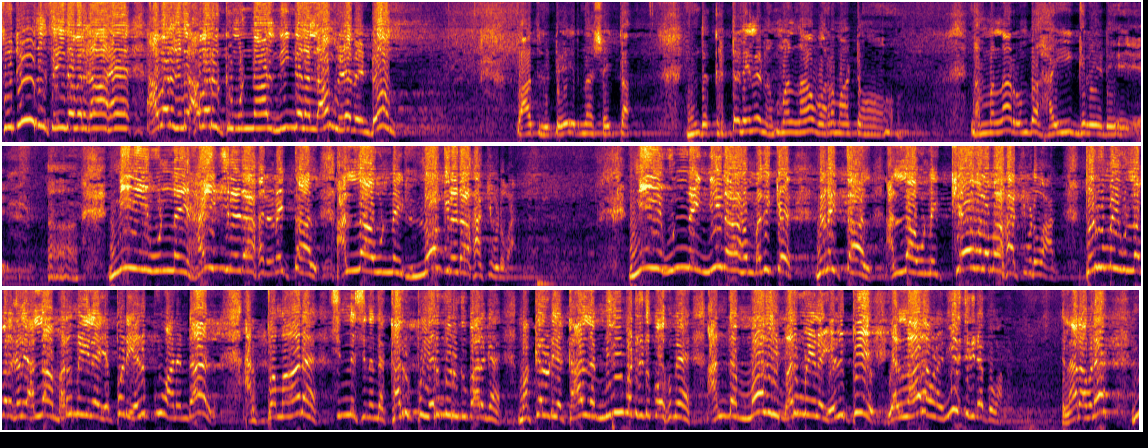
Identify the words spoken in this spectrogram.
சுஜூது செய்தவர்களாக அவர்கள் அவருக்கு முன்னால் நீங்கள் எல்லாம் விழ வேண்டும். பார்த்துக்கிட்டே இருந்தா ஷைத்தான். இந்த கட்டளையில நம்மெல்லாம் வரமாட்டோம். நம்மெல்லாம் ரொம்ப ஹை கிரேடு நீ உன்னை ஹை கிரேடாக நினைத்தால் அல்லாஹ் உன்னை லோ கிரேடாக ஆக்கி விடுவான். நீ உன்னை நீனாக மதிக்க நினைத்தால் அல்லாஹ் உன்னை கேவலமாக ஆக்கி விடுவான் பெருமை உள்ளவர்களை அல்லாஹ் மறுமையிலே எப்படி எழுப்புவான் என்றால் அற்பமான சின்ன சின்ன இந்த கருப்பு எறும்பு இருக்கு பாருங்க மக்களுடைய காலில் மிதிப்பட்டுக்கிட்டு போகுமே அந்த மாதிரி மறுமையில எழுப்பி எல்லாரும் அவனை மீதிச்சுக்கிட்டே போவாங்க. எல்லாரும் அவனை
